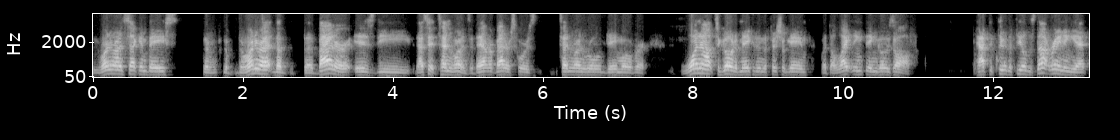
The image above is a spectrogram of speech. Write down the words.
Runner on second base. The, the, the runner at the, the batter is the that's it, 10 runs. If the batter scores 10 run rule, game over. One out to go to make it an official game, but the lightning thing goes off. Have to clear the field. It's not raining yet,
